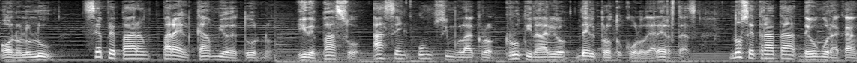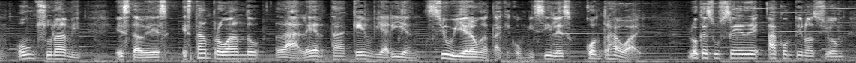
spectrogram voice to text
Honolulu, se preparan para el cambio de turno y de paso hacen un simulacro rutinario del protocolo de alertas. No se trata de un huracán o un tsunami, esta vez están probando la alerta que enviarían si hubiera un ataque con misiles contra Hawái. Lo que sucede a continuación es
